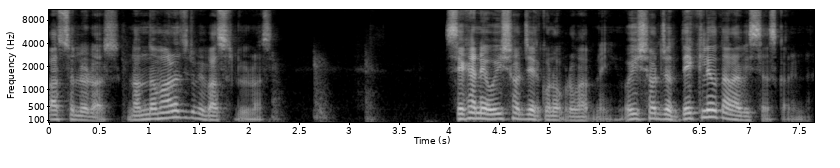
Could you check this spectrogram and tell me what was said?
বাৎসল্য রস, নন্দ মহারাজ রূপে বাৎসল্য রস, সেখানে ঐশ্বর্যের কোনো প্রভাব নেই। ঐশ্বর্য দেখলেও তারা বিশ্বাস করেন না।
